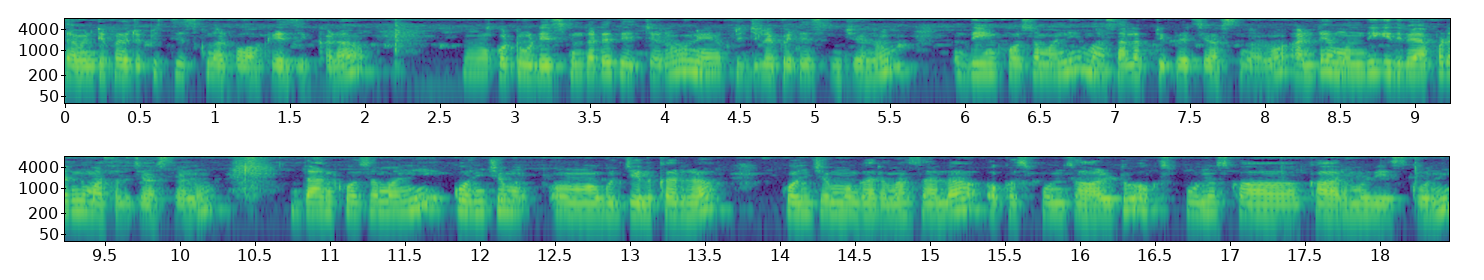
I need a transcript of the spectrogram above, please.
సెవెంటీ ఫైవ్ రూపీస్ తీసుకున్నారు పావు కేజీ ఇక్కడ. ఒక టూ డేస్ కిందటే తెచ్చాను. నేను ఫ్రిడ్జ్లో పెట్టేసి ఉంచాను దీనికోసమని మసాలా ప్రిపేర్ చేస్తున్నాను. అంటే ముందు ఇది వేపడంగా మసాలా చేస్తున్నాను. దానికోసమని కొంచెం జీలకర్ర కొంచెము గరం మసాలా ఒక స్పూన్ సాల్ట్ ఒక స్పూన్ కారం వేసుకొని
